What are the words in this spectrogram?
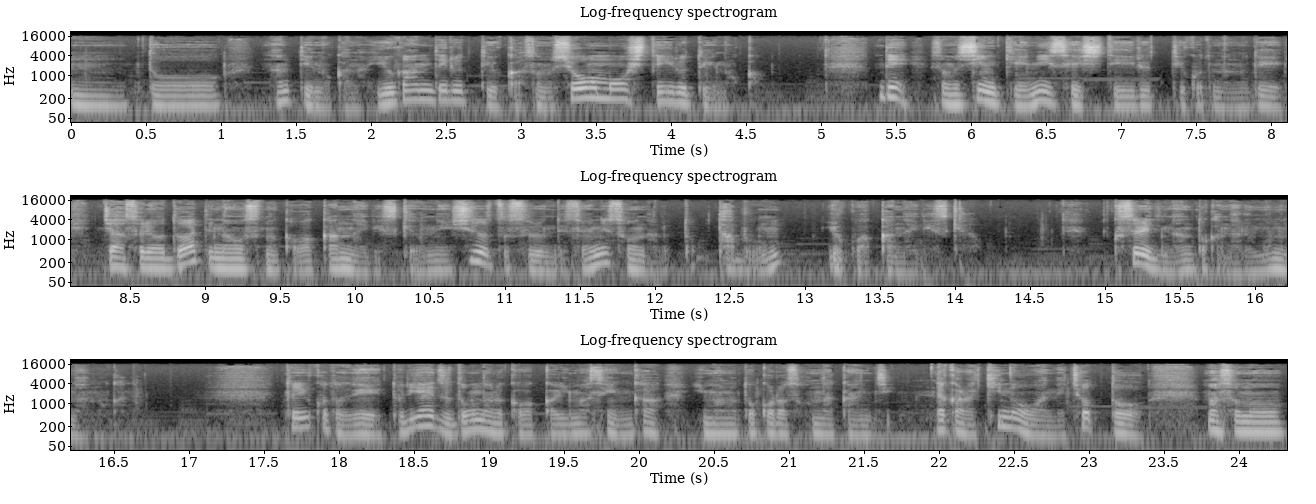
うんと、なんていうのかな、歪んでるっていうか、その消耗しているというのか。で、その神経に接しているっていうことなので、じゃあそれをどうやって治すのかわかんないですけどね、手術するんですよね、そうなると。多分、よくわかんないですけど。薬でなんとかなるものなのかな。ということで、とりあえずどうなるかわかりませんが、今のところそんな感じ。だから昨日はね、ちょっと、まあその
